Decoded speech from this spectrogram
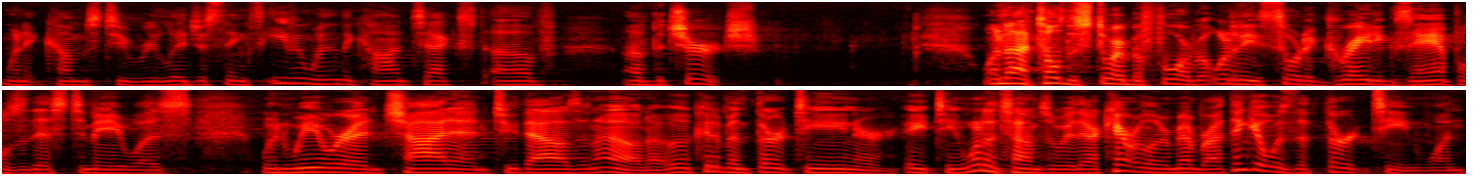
when it comes to religious things, even within the context of, of the church. Well, I've told the story before, but one of these sort of great examples of this to me was when we were in China in 2000. I don't know, it could have been 13 or 18. One of the times we were there, I can't really remember. I think it was the 13 one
